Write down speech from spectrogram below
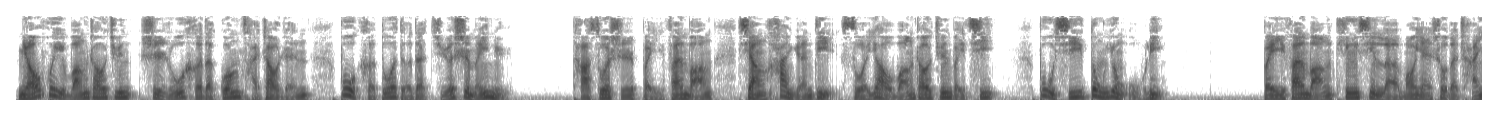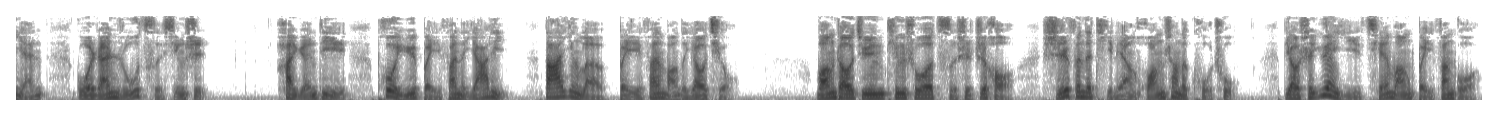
描绘王昭君是如何的光彩照人、不可多得的绝世美女。他唆使北藩王向汉元帝索要王昭君为妻，不惜动用武力。北藩王听信了毛延寿的谗言，果然如此行事。汉元帝迫于北藩的压力，答应了北藩王的要求。王昭君听说此事之后，十分的体谅皇上的苦处，表示愿意前往北藩国。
